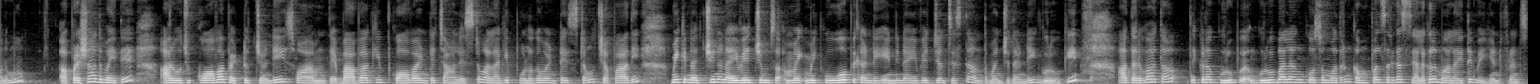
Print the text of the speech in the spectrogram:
మనము ప్రసాదం అయితే ఆ రోజు కోవా పెట్టొచ్చండి. స్వా అంటే బాబాకి కోవా అంటే చాలా ఇష్టం. అలాగే పులగం అంటే ఇష్టం చపాది మీకు నచ్చిన నైవేద్యం స- మీకు ఓపిక అండి ఎన్ని నైవేద్యాలు చేస్తే అంత మంచిదండి గురువుకి. ఆ తర్వాత ఇక్కడ గురు గురు బలం కోసం మాత్రం కంపల్సరిగా శలగల మాల అయితే వెయ్యండి ఫ్రెండ్స్.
